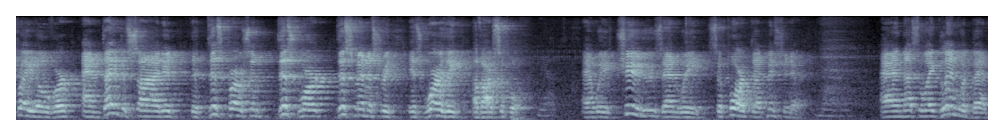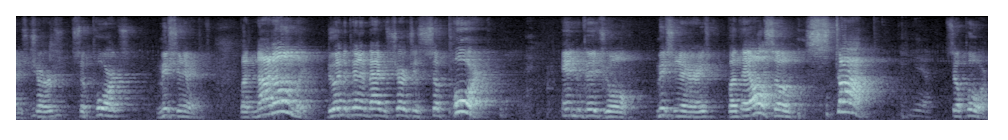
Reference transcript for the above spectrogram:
prayed over and they decided that this person, this work, this ministry is worthy of our support. And we choose and we support that missionary. And that's the way Glenwood Baptist Church supports missionaries. But not only do independent Baptist churches support individual missionaries, but they also stop support.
